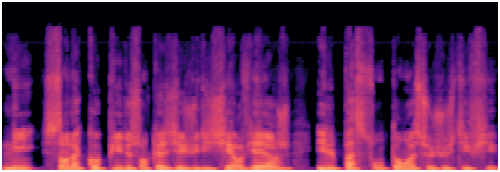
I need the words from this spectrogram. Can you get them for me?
ni sans la copie de son casier judiciaire vierge, il passe son temps à se justifier.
